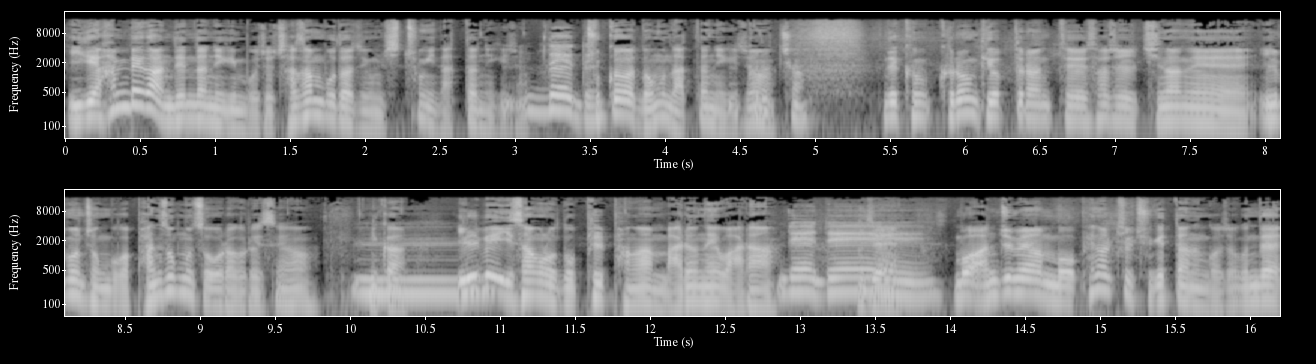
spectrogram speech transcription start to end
이게 한 배가 안 된다는 얘기는 뭐죠? 자산보다 지금 시총이 낮다는 얘기죠. 네, 네. 주가가 너무 낮다는 얘기죠. 그렇죠. 근데 그, 그런 기업들한테 사실 지난해 일본 정부가 반성문 써오라 그랬어요. 그러니까 음. 1배 이상으로 높일 방안 마련해 와라. 네, 네. 이제 뭐 안 주면 뭐 페널티를 주겠다는 거죠. 근데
